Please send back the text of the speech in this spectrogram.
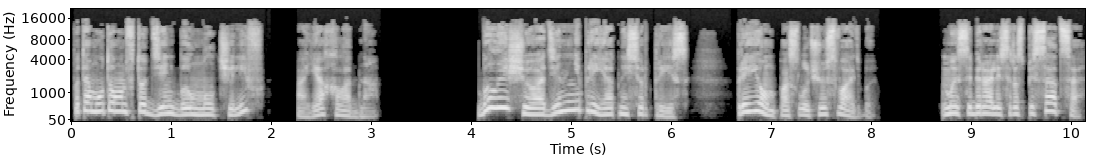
Потому-то он в тот день был молчалив, а я холодна. Был еще один неприятный сюрприз — прием по случаю свадьбы. Мы собирались расписаться,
